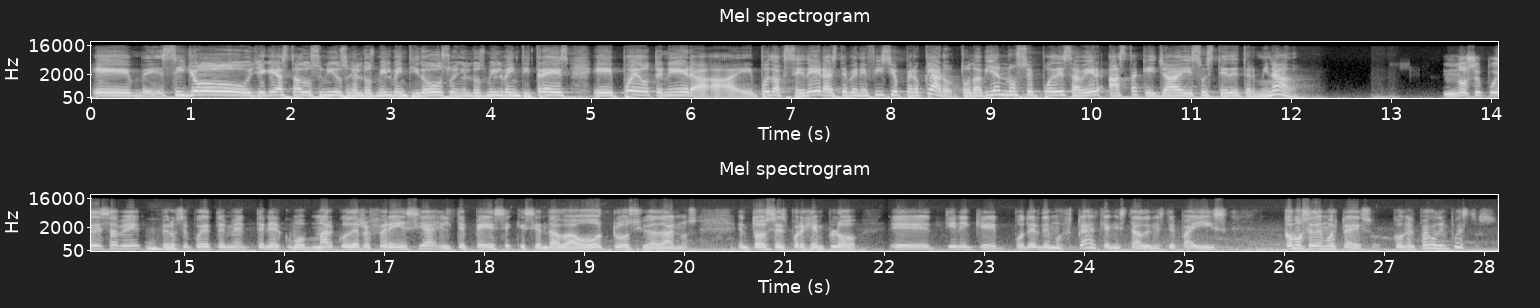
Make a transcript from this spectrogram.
Eh, si yo llegué a Estados Unidos en el 2022 o en el 2023, eh, puedo tener, eh, puedo acceder a este beneficio, pero claro, todavía no se puede saber hasta que ya eso esté determinado. No se puede saber, pero se puede tener como marco de referencia el TPS que se han dado a otros ciudadanos. Entonces, por ejemplo, eh, tienen que poder demostrar que han estado en este país. ¿Cómo se demuestra eso? Con el pago de impuestos.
